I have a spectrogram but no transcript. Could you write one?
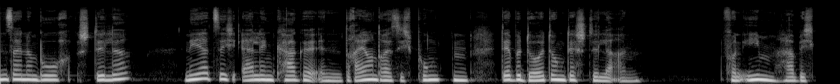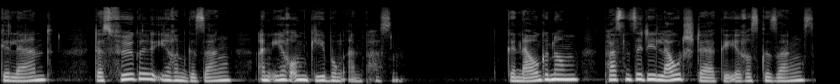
In seinem Buch Stille nähert sich Erling Kagge in 33 Punkten der Bedeutung der Stille an. Von ihm habe ich gelernt, dass Vögel ihren Gesang an ihre Umgebung anpassen. Genau genommen passen sie die Lautstärke ihres Gesangs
